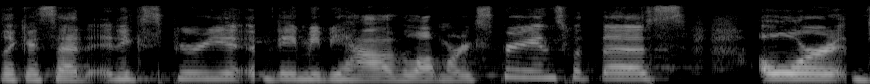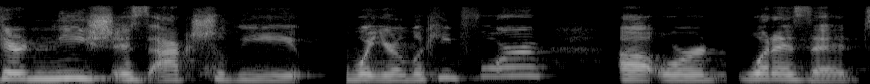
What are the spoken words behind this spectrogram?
Like I said, an experience, they maybe have a lot more experience with this, or their niche is actually what you're looking for, uh, or what is it?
